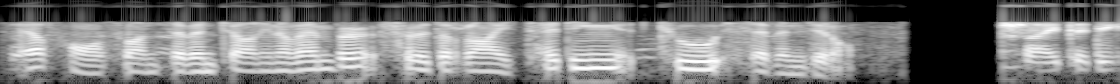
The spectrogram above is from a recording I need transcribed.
Air France 17 Charlie November, further right, heading 270. Right, heading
